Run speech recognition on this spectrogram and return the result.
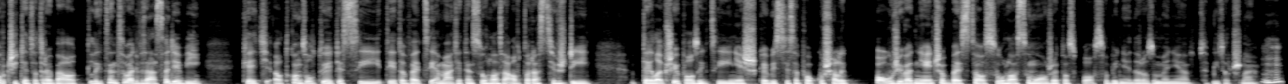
Určite to treba odlicencovať v zásade vy keď odkonzultujete si tieto veci a máte ten súhlas autora, ste vždy v tej lepšej pozícii, než keby ste sa pokúšali používať niečo bez toho súhlasu, môže to spôsobiť nedorozumenia zbytočné. Mm-hmm.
